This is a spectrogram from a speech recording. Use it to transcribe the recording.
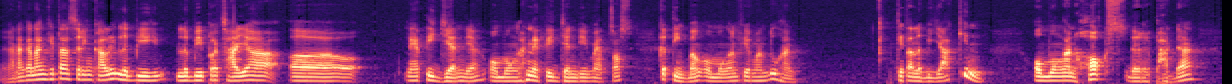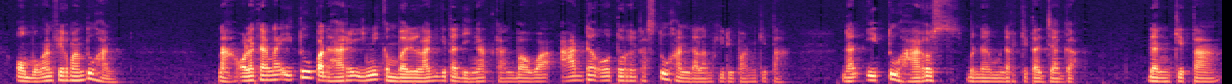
Kadang-kadang kita sering kali lebih lebih percaya uh, netizen ya, omongan netizen di medsos ketimbang omongan firman Tuhan. Kita lebih yakin omongan hoax daripada omongan firman Tuhan. Nah, oleh karena itu pada hari ini kembali lagi kita diingatkan bahwa ada otoritas Tuhan dalam kehidupan kita. Dan itu harus benar-benar kita jaga dan kita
